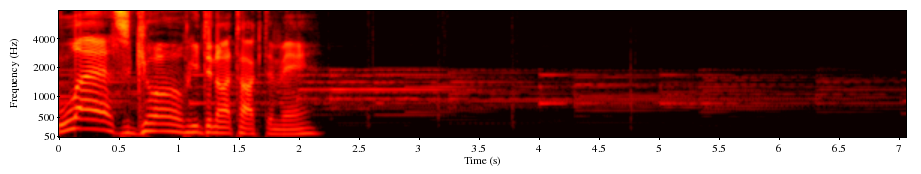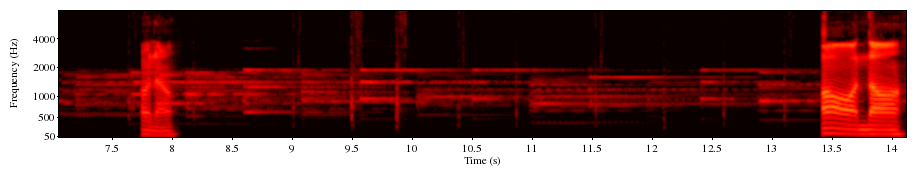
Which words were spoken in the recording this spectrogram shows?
Let's go. He did not talk to me. Oh no. Oh no.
